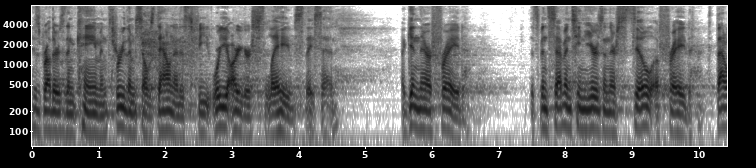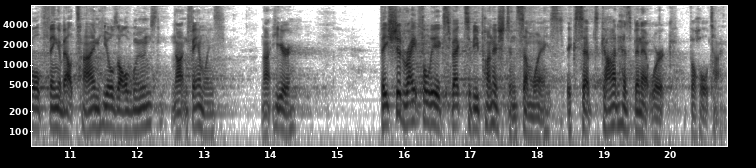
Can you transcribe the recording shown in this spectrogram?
His brothers then came and threw themselves down at his feet. We are your slaves, they said. Again, they're afraid. It's been 17 years and they're still afraid. That old thing about time heals all wounds, not in families, not here. They should rightfully expect to be punished in some ways, except God has been at work the whole time.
